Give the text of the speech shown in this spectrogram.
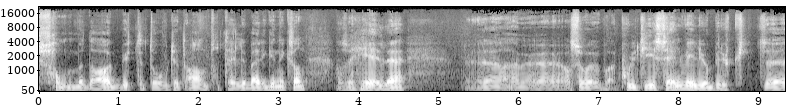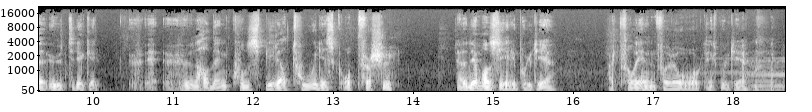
samme dag byttet over til et annet hotell i Bergen. ikke sant? Altså hele uh, altså Politiet selv ville jo brukt uh, uttrykket hun hadde en konspiratorisk oppførsel. Det er jo det man sier i politiet. I hvert fall innenfor overvåkningspolitiet.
